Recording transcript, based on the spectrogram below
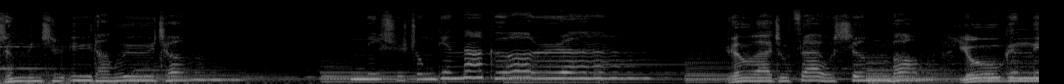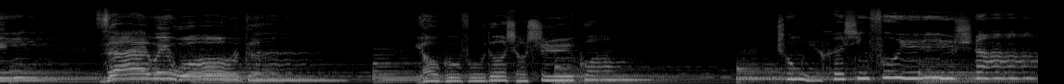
生命是一趟旅程，你是终点那个人，原来就在我身旁，有个你在为我等，要辜负多少时光？终于和幸福遇上。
